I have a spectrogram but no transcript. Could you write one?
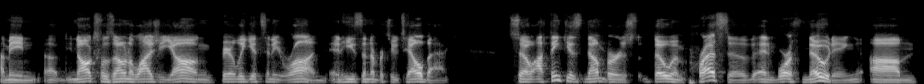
I mean, uh, Knoxville's own Elijah Young barely gets any run, and he's the number two tailback. So I think his numbers, though impressive and worth noting, um,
